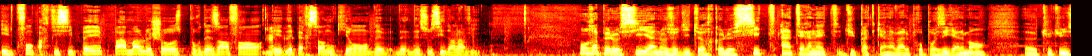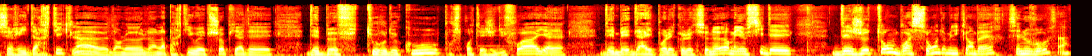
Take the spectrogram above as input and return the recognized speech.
ils font participer pas mal de choses pour des enfants et des personnes qui ont des, des soucis dans la vie. On rappelle aussi à nos auditeurs que le site internet du Pas de Carnaval propose également euh, toute une série d'articles. Hein. Euh, dans, la partie web shop, il y a des, des bœufs tour de cou pour se protéger du foie, il y a des médailles pour les collectionneurs, mais aussi des, des jetons boissons, Dominique Lambert. C'est nouveau ça?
